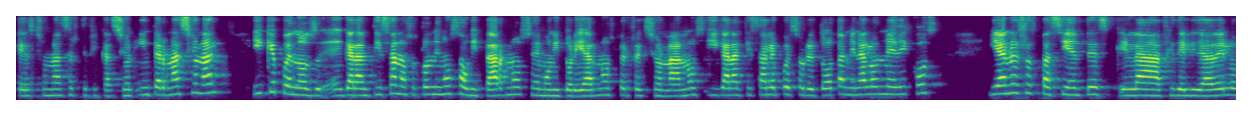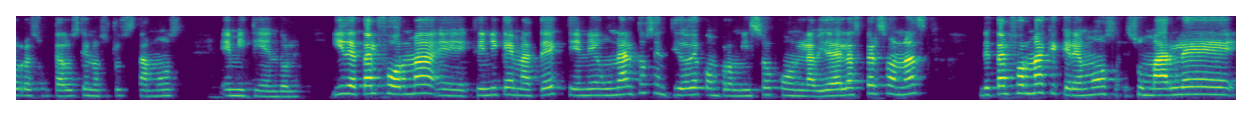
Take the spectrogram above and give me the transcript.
es una certificación internacional y que pues nos eh, garantiza a nosotros mismos auditarnos, eh, monitorearnos, perfeccionarnos y garantizarle pues sobre todo también a los médicos y a nuestros pacientes que la fidelidad de los resultados que nosotros estamos emitiéndole. Y de tal forma, eh, Clínica Imatec tiene un alto sentido de compromiso con la vida de las personas, de tal forma que queremos sumarle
